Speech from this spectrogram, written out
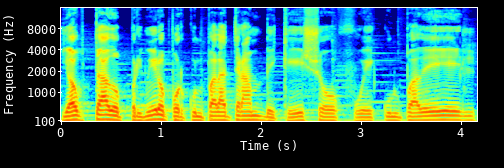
y ha optado primero por culpar a Trump de que eso fue culpa de él,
